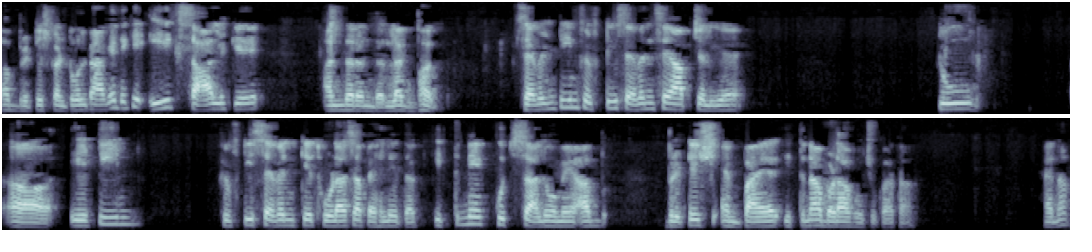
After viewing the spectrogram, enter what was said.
अब ब्रिटिश कंट्रोल में आ गए। देखिए एक साल के अंदर अंदर लगभग 1757 से आप चलिए टू एटीन फिफ्टी सेवन के थोड़ा सा पहले तक, इतने कुछ सालों में अब ब्रिटिश एम्पायर इतना बड़ा हो चुका था, है ना?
